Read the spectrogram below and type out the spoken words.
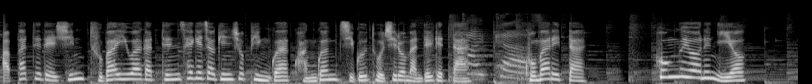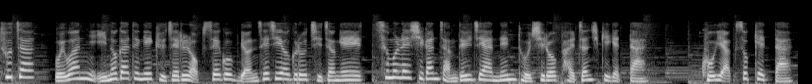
아파트 대신 두바이와 같은 세계적인 쇼핑과 관광지구 도시로 만들겠다. 고 말했다. 홍 의원은 이어 투자, 외환, 인허가 등의 규제를 없애고 면세지역으로 지정해 24시간 잠들지 않는 도시로 발전시키겠다. 고 약속했다.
